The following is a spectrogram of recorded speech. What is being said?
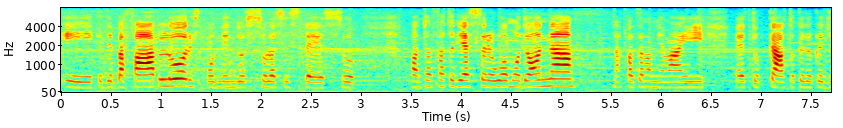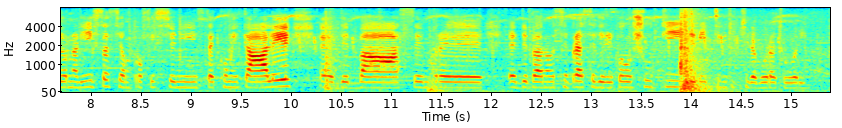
e che debba farlo rispondendo solo a se stesso. Quanto al fatto di essere uomo o donna, la cosa non mi ha mai eh, toccato, credo che il giornalista sia un professionista e come tale eh, debba sempre, eh, debbano sempre essere riconosciuti i diritti di tutti i lavoratori.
